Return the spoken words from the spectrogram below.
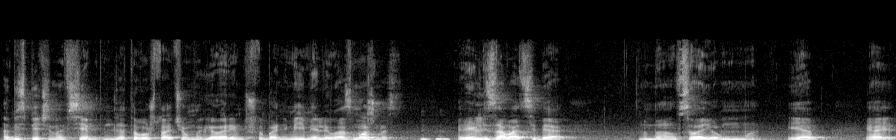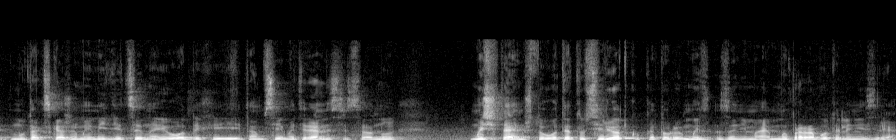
обеспечено всем для того, что, о чем мы говорим, чтобы они имели возможность угу. реализовать себя ну, в своем, я, ну так скажем, и медицина, и отдых, и там все материальные средства, ну, мы считаем, что вот эту середку, которую мы занимаем, мы проработали не зря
